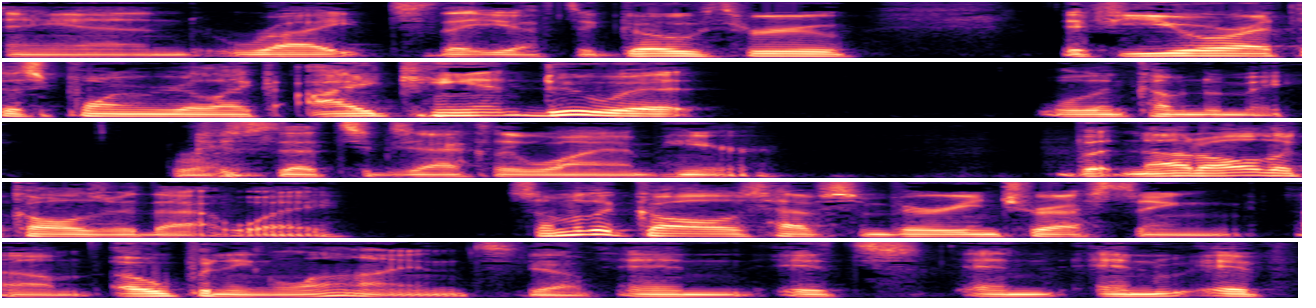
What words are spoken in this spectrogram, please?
and rites that you have to go through, if you are at this point where you're like, I can't do it, well, then come to me because that's exactly why I'm here. But not all the calls are that way. Some of the calls have some very interesting um, opening lines, Yeah. and it's and and if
